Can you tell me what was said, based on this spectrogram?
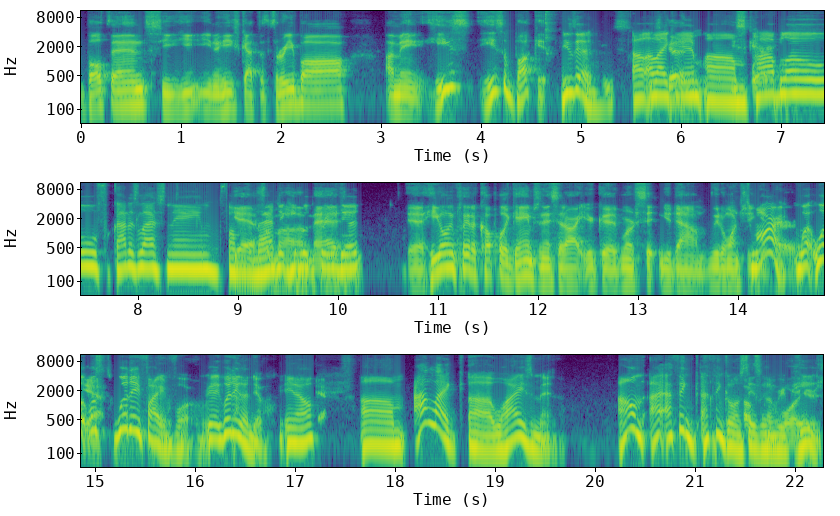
both ends. He, he you know, he's got the three ball. I mean, he's he's a bucket. He's good. He's, I, I like good. him. Um, Pablo, forgot his last name from yeah, the Magic. From, uh, he Magic. pretty good. Yeah, he only played a couple of games, and they said, "All right, you're good. We're sitting you down. We don't want you Smart. to get hurt." What what, yeah. what are they fighting for? What are they gonna do? You know, yeah. um, I like uh, Wiseman. I don't. I, I think I think Golden State's gonna repeat.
